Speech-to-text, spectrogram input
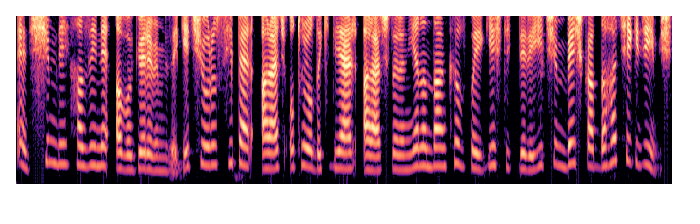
Evet şimdi hazine avı görevimize geçiyoruz. Hiper araç otoyoldaki diğer araçların yanından kıl payı geçtikleri için 5 kat daha çekiciymiş.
